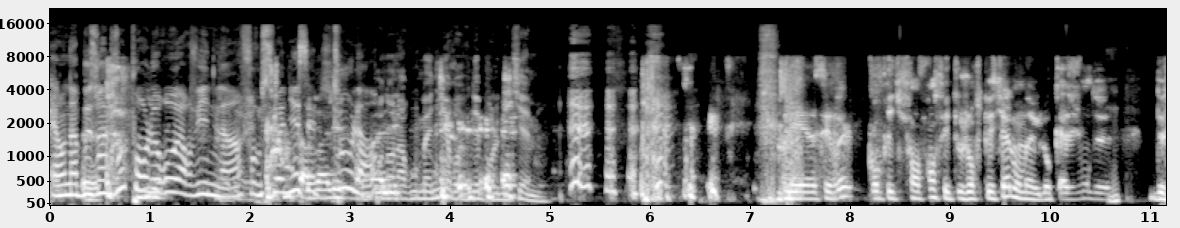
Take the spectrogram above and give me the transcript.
Et on a besoin de vous pour l'euro, Irvine, là. Il faut me soigner cette toux, là. Pendant la Roumanie, revenez pour le huitième. Mais euh, c'est vrai, compétition en France est toujours spéciale. On a eu l'occasion de, de,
